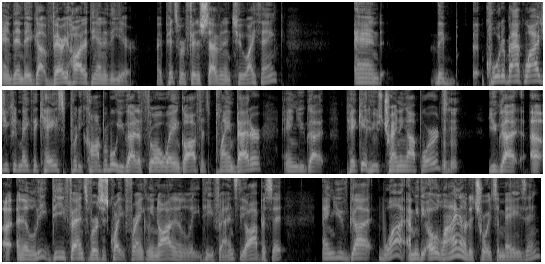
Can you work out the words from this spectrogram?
and then they got very hot at the end of the year. Right? Pittsburgh finished seven and two, I think, and they uh, quarterback wise, you could make the case pretty comparable. You got a throwaway in Goff that's playing better, and you got Pickett who's trending upwards. Mhm. You got uh, an elite defense versus, quite frankly, not an elite defense, the opposite. And you've got what? I mean, the O line on Detroit's amazing.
